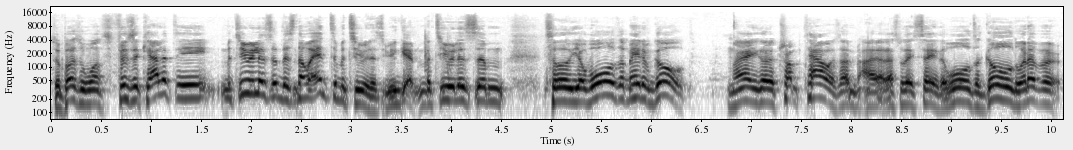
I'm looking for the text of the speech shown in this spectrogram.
So a person wants physicality, materialism, there's no end to materialism. You get materialism till your walls are made of gold. Right? You go to Trump Towers, I, that's what they say. The walls are gold, whatever.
